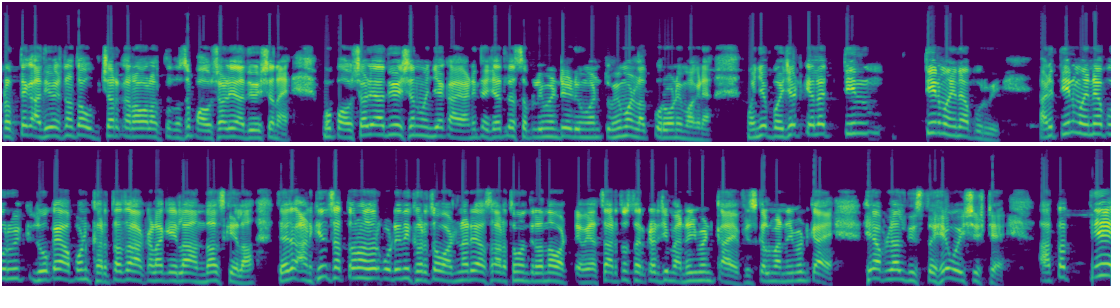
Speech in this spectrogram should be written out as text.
प्रत्येक अधिवेशनाचा उपचार करावा लागतो तसं पावसाळी अधिवेशन आहे. मग पावसाळी अधिवेशन म्हणजे काय? आणि त्याच्यातल्या सप्लिमेंटरी डिमांड तुम्ही म्हणलात पुरवणी मागण्या. म्हणजे बजेट केलं तीन तीन महिन्यापूर्वी. आणि तीन महिन्यापूर्वी जो काही आपण खर्चाचा आकडा केला अंदाज केला त्याचा आणखीन सत्तावन्न हजार कोटींनी खर्च वाढणार आहे असं अर्थमंत्र्यांना वाटतं याचा अर्थ सरकारची मॅनेजमेंट काय फिस्कल फिजिकल मॅनेजमेंट काय हे आपल्याला दिसतं हे वैशिष्ट्य आहे. आता ते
